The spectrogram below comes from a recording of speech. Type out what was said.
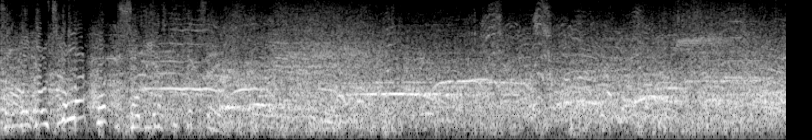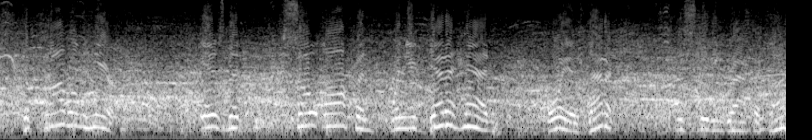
Zungo goes to the left foot, and Sobieski kicks in. The is that so often when you get ahead, boy, is that a misleading graphic, huh?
